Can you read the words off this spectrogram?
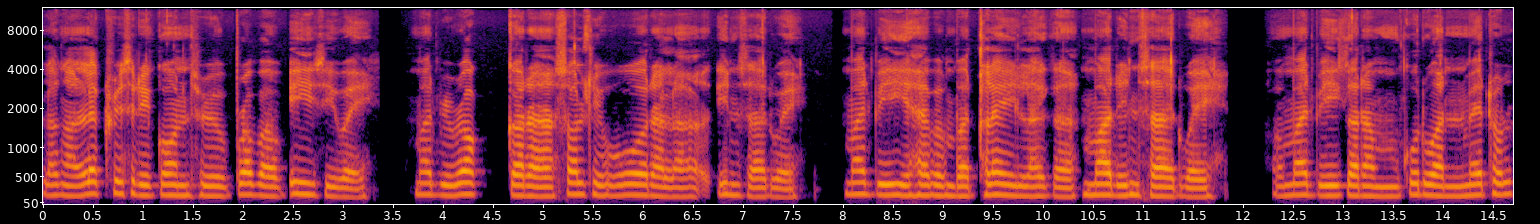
Long electricity gone through proper easy way. Might be rock got a salty water la inside way. Might be have 'em but clay like a mud inside way. Got 'em good one metal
